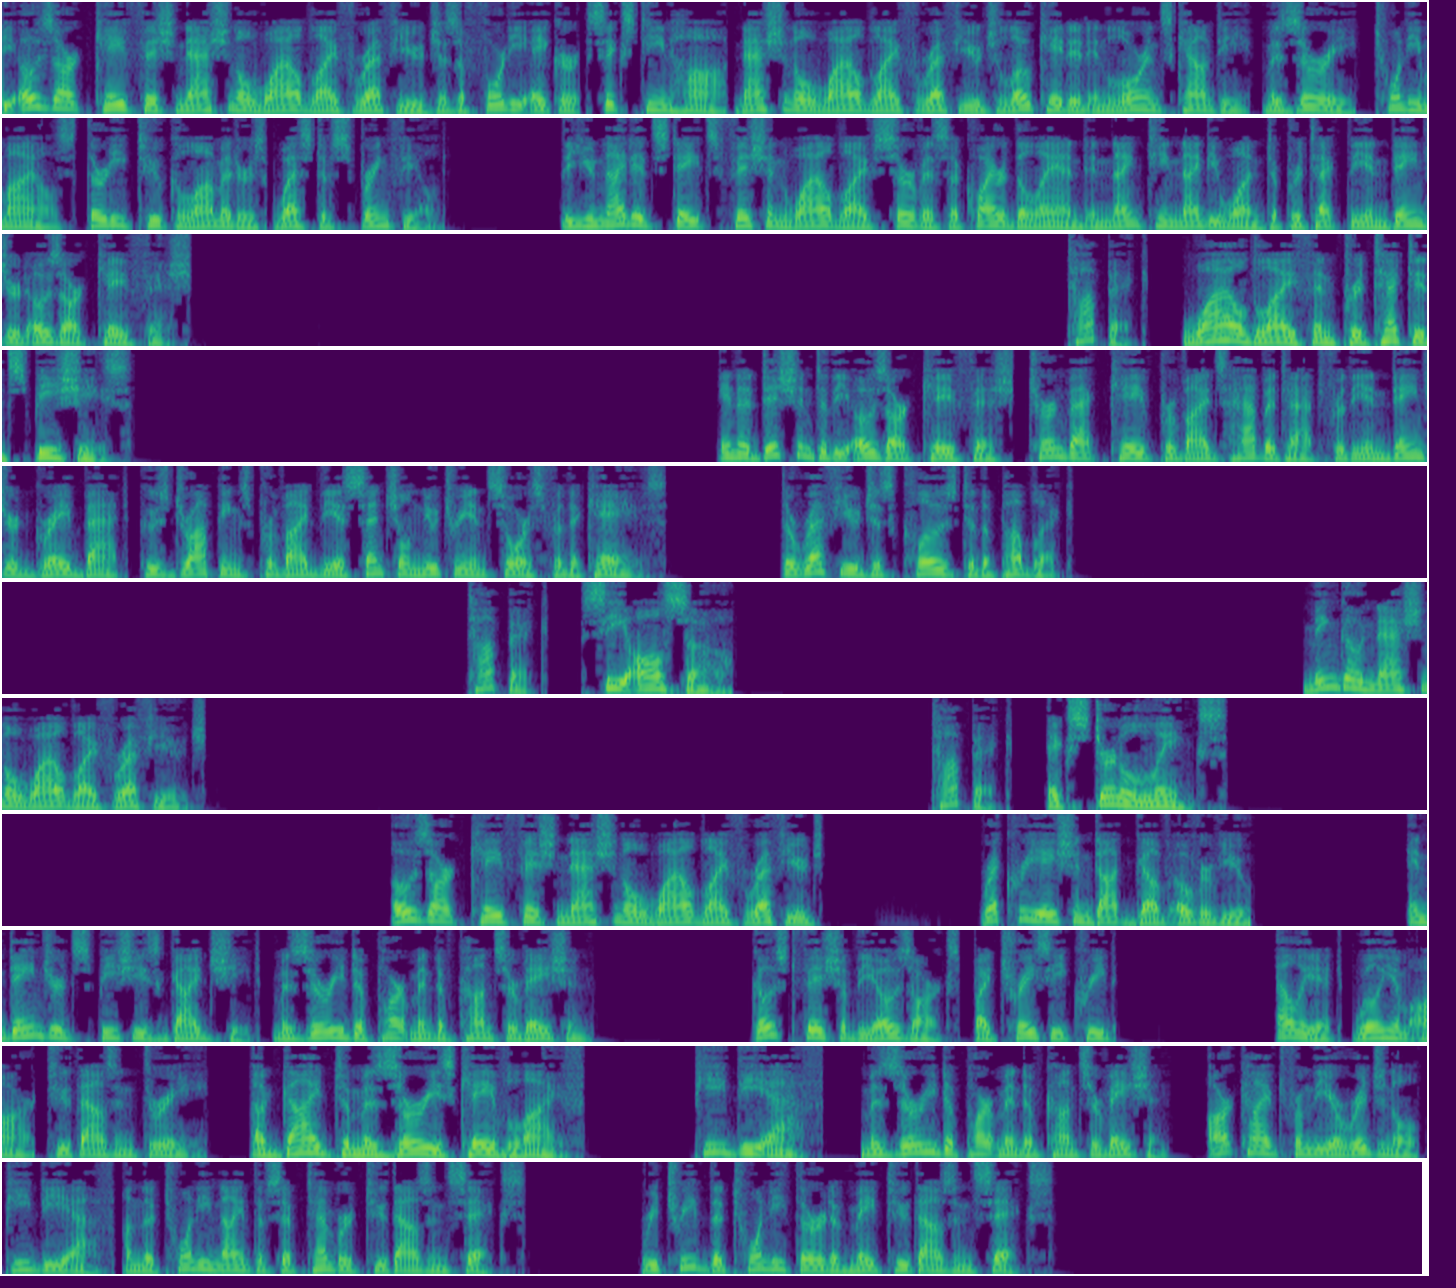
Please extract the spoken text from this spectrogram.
The Ozark Cavefish National Wildlife Refuge is a 40-acre national wildlife refuge located in Lawrence County, Missouri, 20 miles 32 kilometers west of Springfield. The United States Fish and Wildlife Service acquired the land in 1991 to protect the endangered Ozark cavefish. Wildlife and protected species In addition to the Ozark cavefish, Turnback Cave provides habitat for the endangered gray bat, whose droppings provide the essential nutrient source for the caves. The refuge is closed to the public. See also Mingo National Wildlife Refuge External links Ozark Cavefish National Wildlife Refuge Recreation.gov Overview Endangered Species Guide Sheet, Missouri Department of Conservation Ghost Fish of the Ozarks, by Tracy Creed Elliott, William R. 2003. A Guide to Missouri's Cave Life. PDF. Missouri Department of Conservation. Archived from the original PDF on 29 September 2006. Retrieved 23 May 2006.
